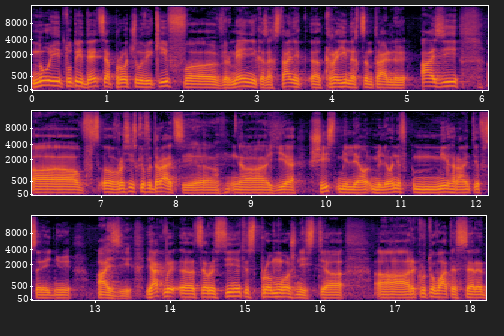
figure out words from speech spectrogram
Ну і тут йдеться про чоловіків в Вірменії, Казахстані, країнах Центральної Азії. В Російської Федерації е, е, є 6 мільйо- мільйонів мігрантів Середньої Азії. Як ви е, це розцінюєте спроможність рекрутувати серед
